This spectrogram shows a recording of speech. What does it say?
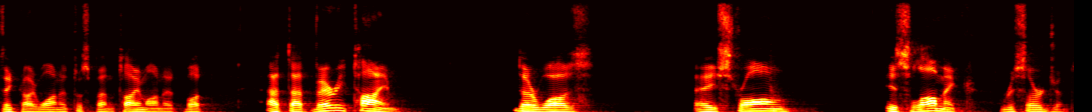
think I wanted to spend time on it, but at that very time, there was a strong Islamic resurgence.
